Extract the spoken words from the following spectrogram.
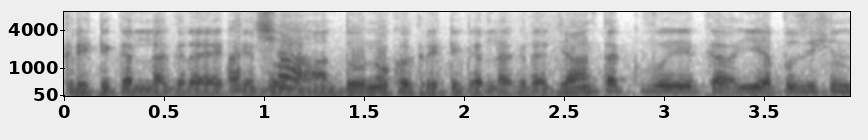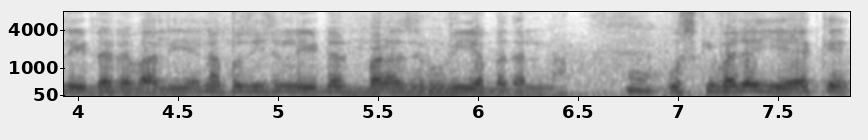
क्रिटिकल लग रहा है कि अच्छा? दोनों, हाँ, दोनों का क्रिटिकल लग रहा है जहाँ तक वो ये अपोजिशन लीडर वाली है ना अपोजिशन लीडर बड़ा ज़रूरी है बदलना हम्म। उसकी वजह यह है कि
